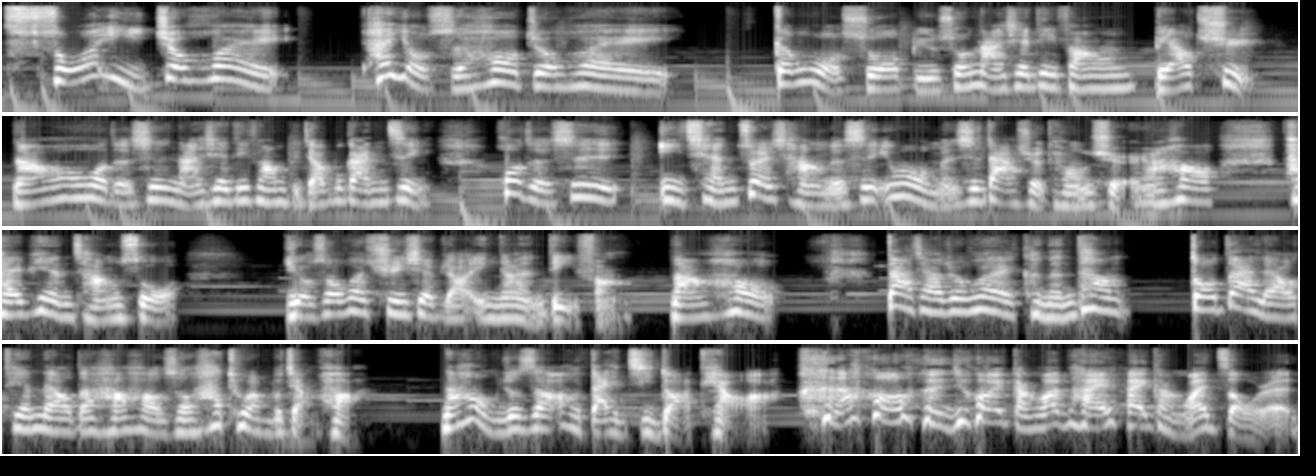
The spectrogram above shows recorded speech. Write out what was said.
所以就会他有时候就会跟我说，比如说哪些地方不要去。然后，或者是哪些地方比较不干净，或者是以前最常的是，因为我们是大学同学，然后拍片场所有时候会去一些比较阴暗的地方，然后大家就会可能他都在聊天聊得好好的时候，他突然不讲话，然后我们就知道哦，待机多少跳啊，然后我们就会赶快拍一拍，赶快走人。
